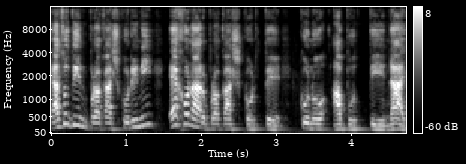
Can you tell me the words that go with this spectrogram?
এতদিন প্রকাশ করিনি। এখন আর প্রকাশ করতে কোনো আপত্তি নাই।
